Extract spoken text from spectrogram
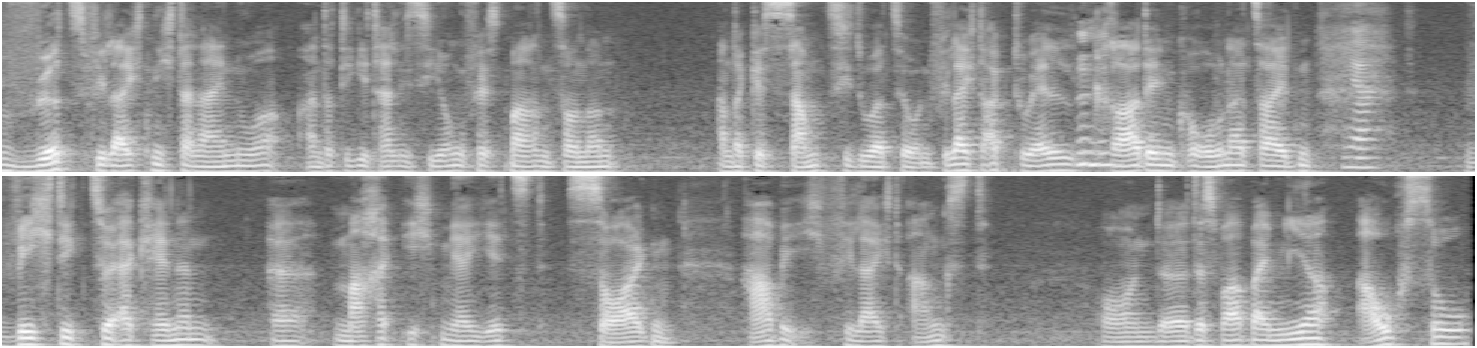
würde es vielleicht nicht allein nur an der Digitalisierung festmachen, sondern an der Gesamtsituation. Vielleicht aktuell, mhm. gerade in Corona-Zeiten, ja wichtig zu erkennen, äh, mache ich mir jetzt Sorgen? Habe ich vielleicht Angst? Und äh, das war bei mir auch so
